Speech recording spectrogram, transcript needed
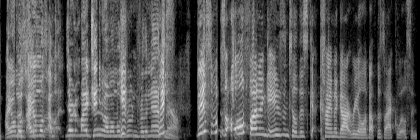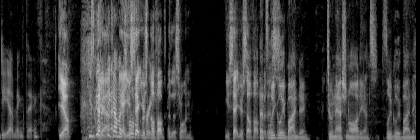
I almost, I almost, I'm, they're my team. I'm almost It- rooting for the Nats this- now. This was all fun and games until this kind of got real about the Zach Wilson DMing thing. Yep. He's gonna yeah. think I'm a yeah, total you set yourself creep. up for this one. You set yourself up that's for this. legally binding to a national audience. It's legally binding.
